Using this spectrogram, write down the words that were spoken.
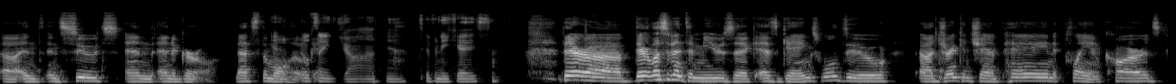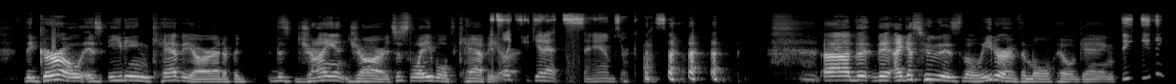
uh, in in suits and and a girl. That's the Yeah, Molehill Bill Gang. St. John. Yeah, Tiffany Case. They're uh, they're listening to music as gangs will do, uh, drinking champagne, playing cards. The girl is eating caviar out of a this giant jar. It's just labeled caviar. It's like you get at Sam's or Costco. uh, the, the I guess who is the leader of the Molehill Gang? do, do you think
